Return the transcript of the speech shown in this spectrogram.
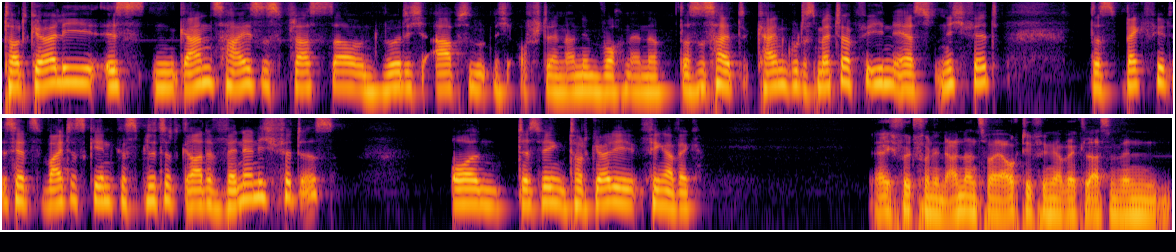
Todd Gurley ist ein ganz heißes Pflaster und würde ich absolut nicht aufstellen an dem Wochenende. Das ist halt kein gutes Matchup für ihn. Er ist nicht fit. Das Backfield ist jetzt weitestgehend gesplittet, gerade wenn er nicht fit ist. Und deswegen Todd Gurley, Finger weg. Ja, ich würde von den anderen zwei auch die Finger weglassen, wenn,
